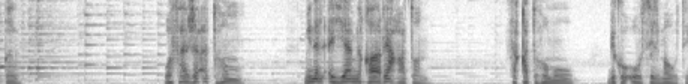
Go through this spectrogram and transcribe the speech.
منقذ وفاجأتهم من الأيام قارعة سقتهم بكؤوس الموت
